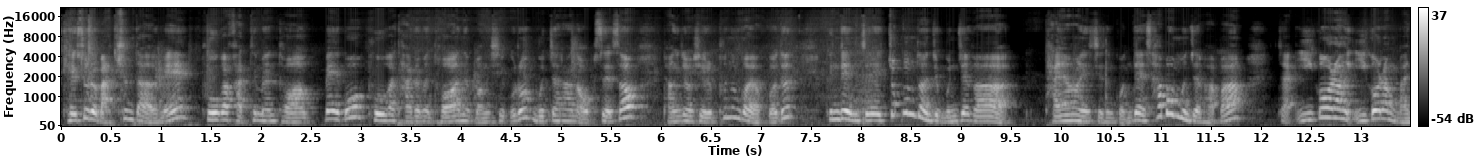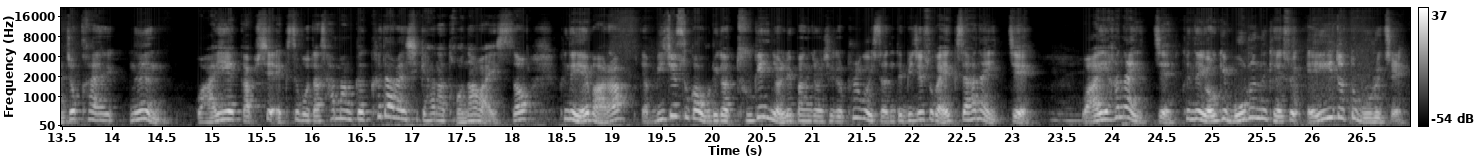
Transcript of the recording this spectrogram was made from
개수를 맞춘 다음에 부호가 같으면 더 빼고 부호가 다르면 더하는 방식으로 문자를 하나 없애서 방정식을 푸는 거였거든. 근데 이제 조금 더 이제 문제가 다양해지는 건데 4번 문제 봐봐. 자 이거랑 이거랑 만족하는 y의 값이 x보다 3만큼 크다는 식이 하나 더 나와 있어. 근데 얘 봐라. 야, 미지수가 우리가 두 개인 연립방정식을 풀고 있었는데 미지수가 x 하나 있지. y 하나 있지. 근데 여기 모르는 개수 a도 또 모르지.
